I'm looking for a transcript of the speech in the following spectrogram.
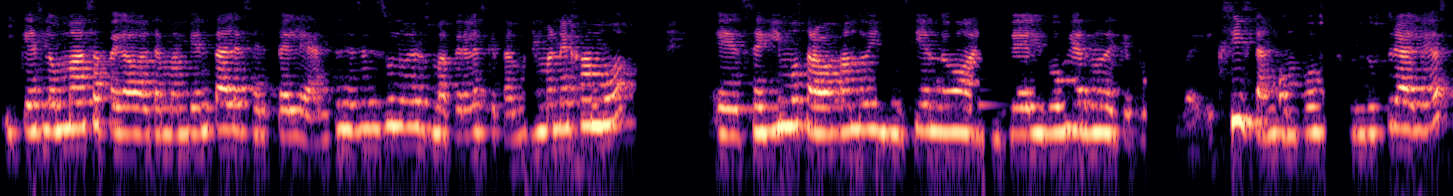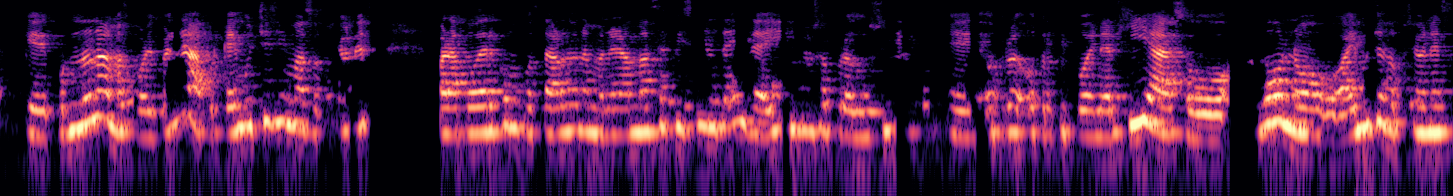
y que es lo más apegado al tema ambiental es el PLA. Entonces, ese es uno de los materiales que también manejamos. Eh, seguimos trabajando e insistiendo a nivel gobierno de que pues, existan compostos industriales, que por, no nada más por el PLA, porque hay muchísimas opciones para poder compostar de una manera más eficiente y de ahí incluso producir eh, otro, otro tipo de energías o abono. Hay muchas opciones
